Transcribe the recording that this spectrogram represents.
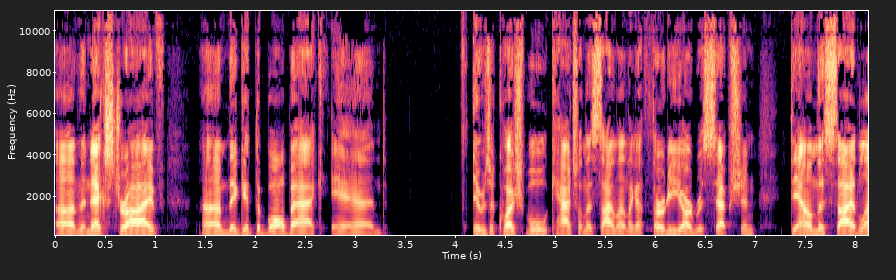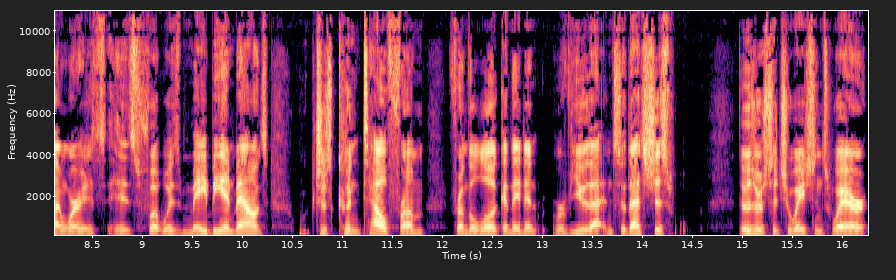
Um, the next drive, um, they get the ball back, and there was a questionable catch on the sideline, like a 30 yard reception down the sideline where his, his foot was maybe in bounds. Just couldn't tell from from the look, and they didn't review that. And so that's just those are situations where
